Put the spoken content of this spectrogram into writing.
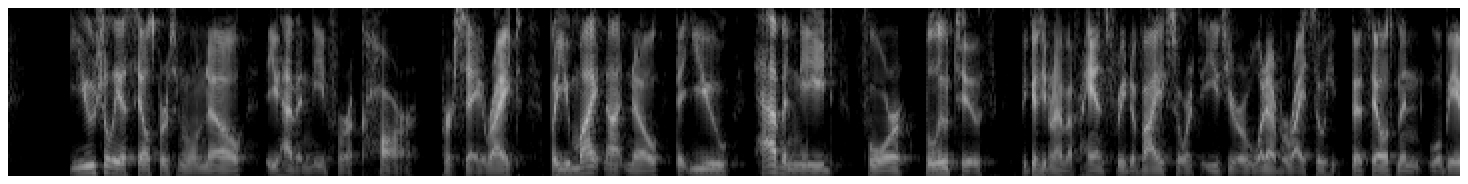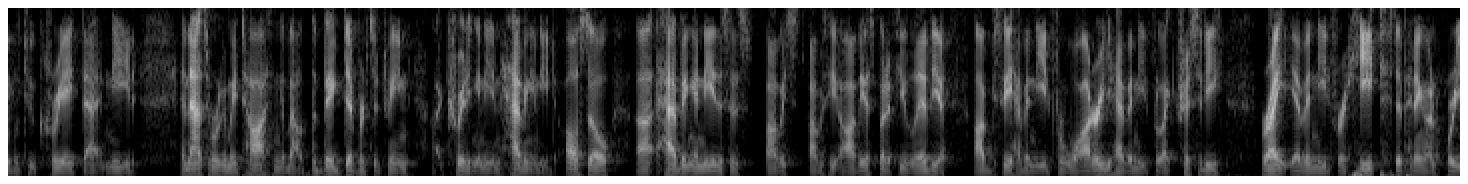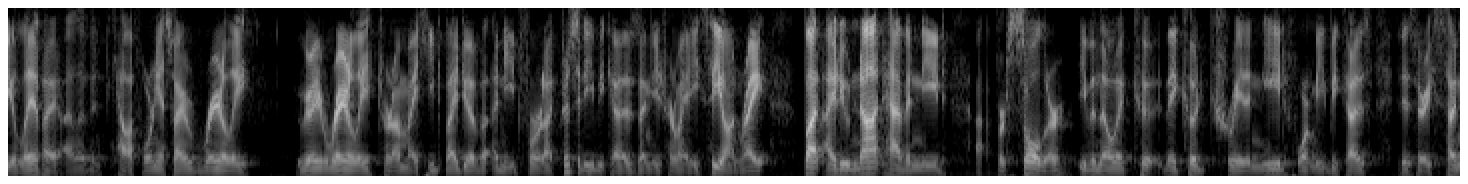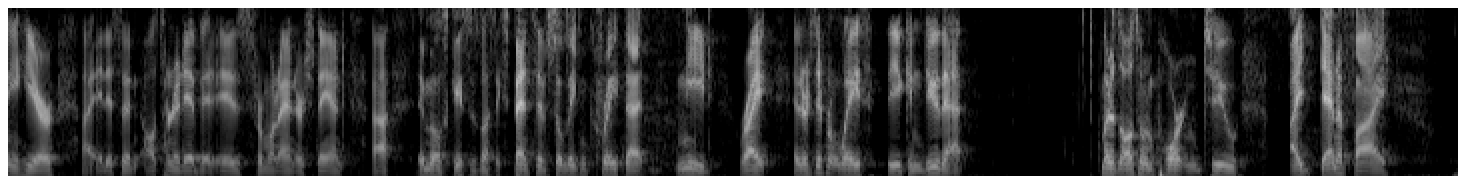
Usually, a salesperson will know that you have a need for a car per se, right? But you might not know that you have a need for Bluetooth because you don't have a hands-free device or it's easier or whatever, right? So he, the salesman will be able to create that need, and that's what we're going to be talking about: the big difference between uh, creating a need and having a need. Also, uh, having a need. This is obvious, obviously obvious, but if you live, you obviously have a need for water. You have a need for electricity, right? You have a need for heat, depending on where you live. I, I live in California, so I rarely very rarely turn on my heat, but I do have a need for electricity because I need to turn my AC on, right? But I do not have a need uh, for solar, even though it could they could create a need for me because it is very sunny here. Uh, it is an alternative. It is, from what I understand, uh, in most cases less expensive, so they can create that need, right? And there's different ways that you can do that, but it's also important to identify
